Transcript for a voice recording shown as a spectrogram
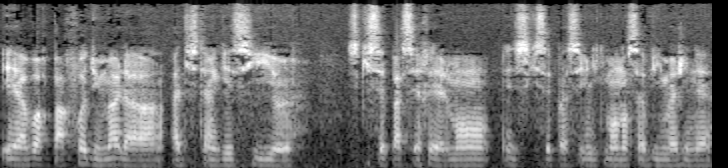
et avoir parfois du mal à, distinguer si euh, ce qui s'est passé réellement et ce qui s'est passé uniquement dans sa vie imaginaire.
